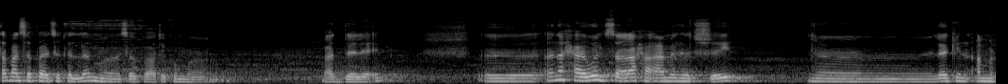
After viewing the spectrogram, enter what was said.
طبعا سوف أتكلم سوف أعطيكم آه، بعض الدلائل. آه، أنا حاولت صراحة أعمل هذا الشيء. آه، لكن الأمر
